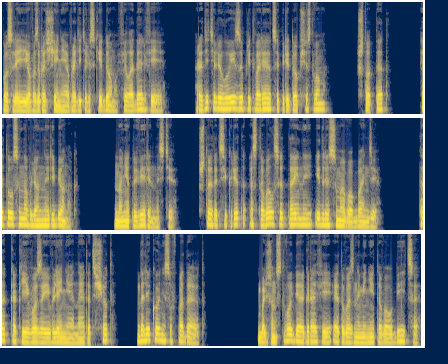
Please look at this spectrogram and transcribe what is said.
После ее возвращения в родительский дом в Филадельфии, родители Луизы притворяются перед обществом, что Тед – это усыновленный ребенок, но нет уверенности, что этот секрет оставался тайной и для самого Банди, так как его заявления на этот счет далеко не совпадают. Большинство биографий этого знаменитого убийцы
